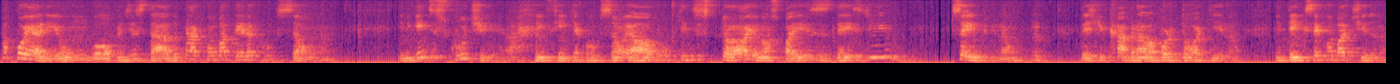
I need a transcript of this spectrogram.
apoiaria um golpe de Estado para combater a corrupção. Não? E ninguém discute, ah, enfim, que a corrupção é algo que destrói o nosso país desde sempre, não? Desde que Cabral aportou aqui, não? E tem que ser combatido, não?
